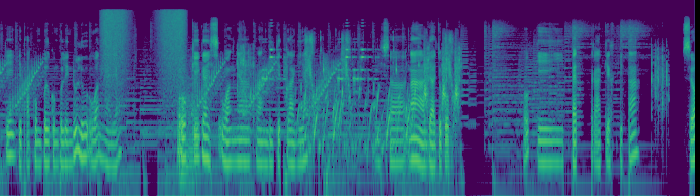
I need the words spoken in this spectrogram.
Oke, kita kumpul-kumpulin dulu uangnya ya. Oke guys, uangnya kurang dikit lagi ya. Bisa, nah udah cukup. Oke, pet terakhir kita. So,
